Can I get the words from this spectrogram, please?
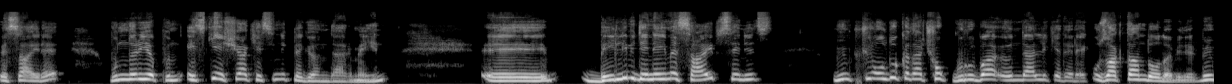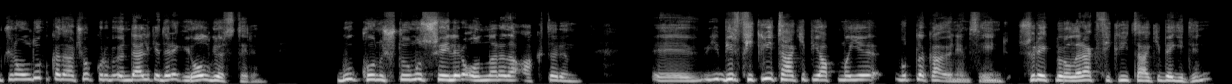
vesaire. Bunları yapın. Eski eşya kesinlikle göndermeyin. E, belli bir deneyime sahipseniz mümkün olduğu kadar çok gruba önderlik ederek, uzaktan da olabilir, mümkün olduğu kadar çok gruba önderlik ederek yol gösterin. Bu konuştuğumuz şeyleri onlara da aktarın. Ee, bir fikri takip yapmayı mutlaka önemseyin. Sürekli olarak fikri takibe gidin.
